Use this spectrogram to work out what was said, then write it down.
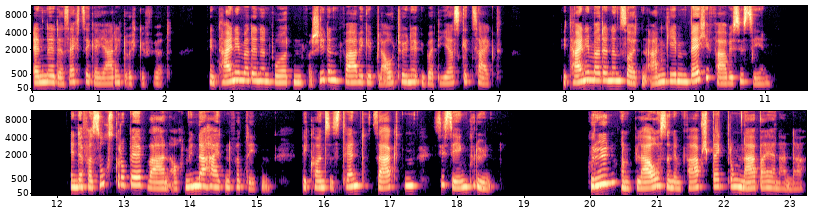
Ende der 60er Jahre durchgeführt. Den Teilnehmerinnen wurden verschiedenfarbige Blautöne über Dias gezeigt. Die Teilnehmerinnen sollten angeben, welche Farbe sie sehen. In der Versuchsgruppe waren auch Minderheiten vertreten, die konsistent sagten, sie sehen grün. Grün und Blau sind im Farbspektrum nah beieinander,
